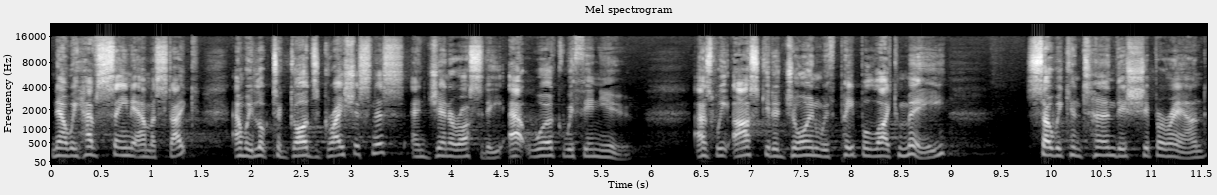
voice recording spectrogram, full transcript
Now we have seen our mistake, and we look to God's graciousness and generosity at work within you as we ask you to join with people like me so we can turn this ship around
